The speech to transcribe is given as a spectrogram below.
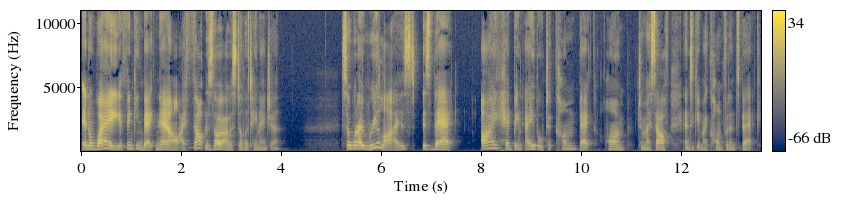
in a way, thinking back now, I felt as though I was still a teenager. So, what I realized is that I had been able to come back home to myself and to get my confidence back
